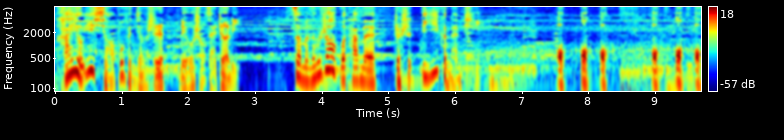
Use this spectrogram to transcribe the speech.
还有一小部分僵尸留守在这里，怎么能绕过他们？这是第一个难题。哦哦哦，哦哦哦！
